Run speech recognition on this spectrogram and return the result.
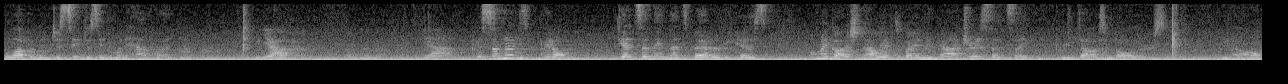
pull up them and just say, does anyone have one? You Yeah. know? Yeah. Because sometimes we don't get something that's better because, oh my gosh, now we have to buy a new mattress that's like three thousand dollars, you know?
